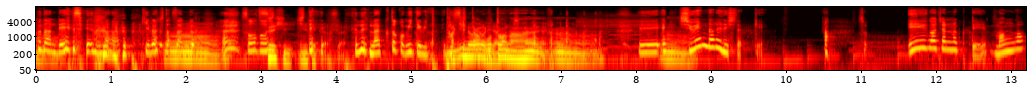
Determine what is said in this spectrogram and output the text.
普段冷静な木下さんがが想像しぜひ見てください。て、ね、泣くとこ見てみたいです。滝見たのようにことない。うんえーえうん。主演誰でしたっけ？あそう。映画じゃなくて漫画？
